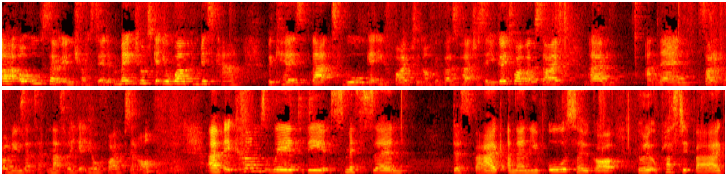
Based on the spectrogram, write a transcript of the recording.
uh, are also interested, make sure to get your welcome discount because that will get you 5% off your first purchase. So you go to our website um, and then sign up to our newsletter and that's how you get your 5% off. Um, it comes with the Smythson dust bag and then you've also got your little plastic bag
